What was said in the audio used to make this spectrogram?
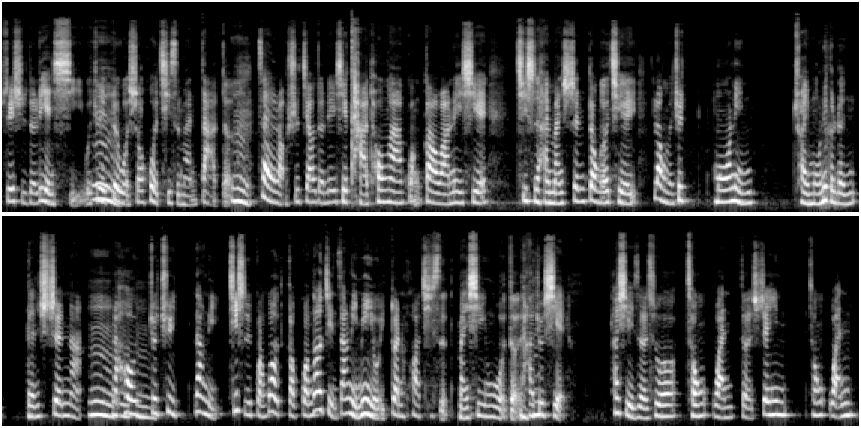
随时的练习。我觉得对我收获其实蛮大的。嗯，在老师教的那些卡通啊、广告啊那些，其实还蛮生动，而且让我们去。模拟揣摩那个人人生啊，嗯，然后就去让你，其实广告广广告简章里面有一段话，其实蛮吸引我的。他就写，他写着说，从玩的声音，从玩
